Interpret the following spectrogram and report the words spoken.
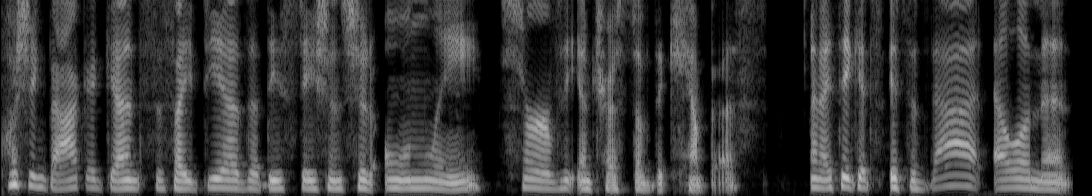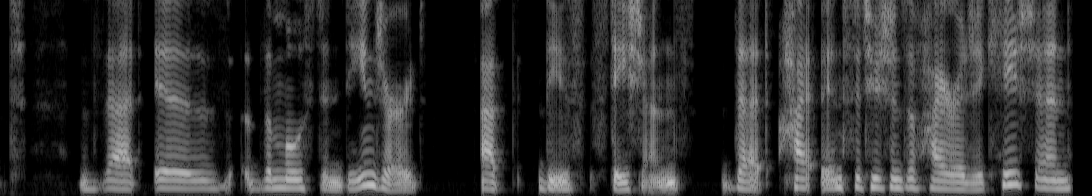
pushing back against this idea that these stations should only serve the interests of the campus. And I think it's it's that element that is the most endangered at these stations that institutions of higher education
